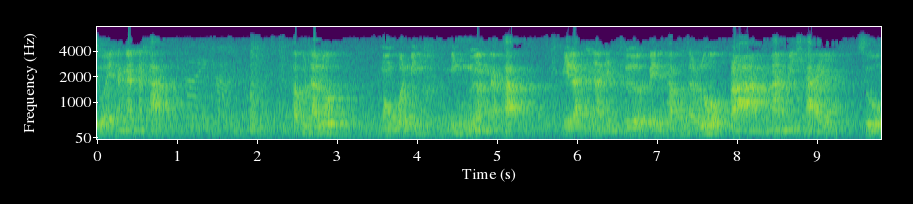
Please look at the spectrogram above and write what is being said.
สวยๆทั้งนั้นนะครับ ใช่ค่ะ พระพุทธรูปมงคลมิ่งมิ่งเมืองนะครับ มีลักษณะเด่นคือเป็นพระพุทธรูปปรางมันวิชัย สูง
